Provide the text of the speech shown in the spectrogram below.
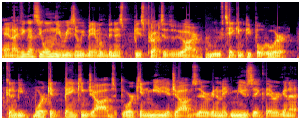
And I think that's the only reason we've been able to be as, be as productive as we are. We've taken people who are going to be work at banking jobs, work in media jobs. They were going to make music. They were going to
